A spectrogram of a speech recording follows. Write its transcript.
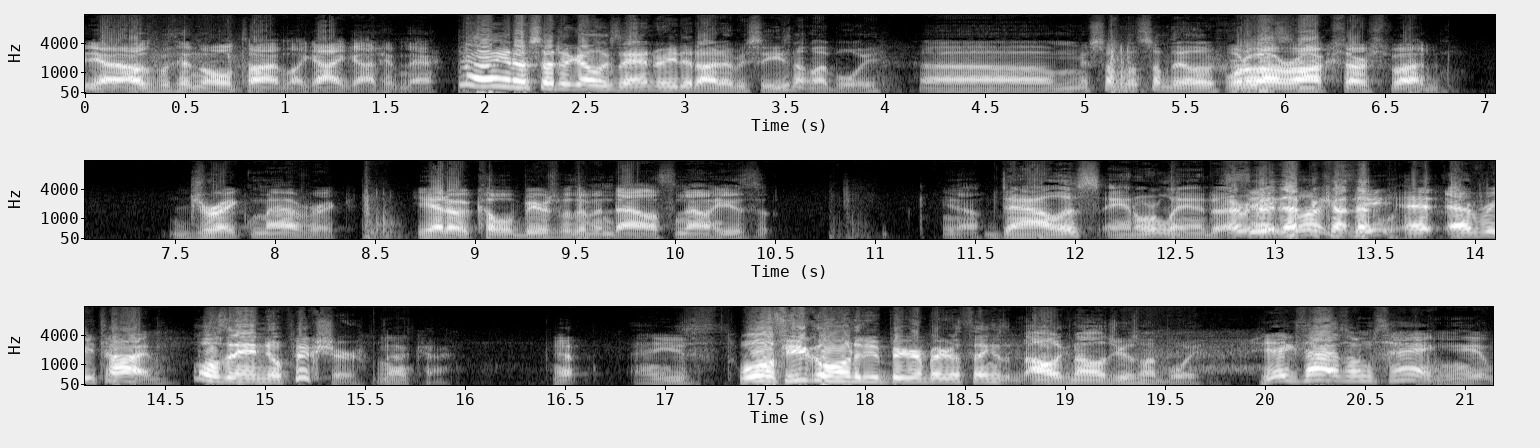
Yeah, I was with him the whole time. Like I got him there." no, you know Cedric Alexander. He did IWC. He's not my boy. Um, some of the, some of the other. What about Rockstar Spud? Drake Maverick. You had a couple beers with him in Dallas, and now he's, you know, Dallas and Orlando? Every, See, that look, beca- see, that every time. was an annual picture. Okay. Yep. And he's Well, if you go on to do bigger and bigger things, I'll acknowledge you as my boy. yeah, exactly. That's what I'm saying. It-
